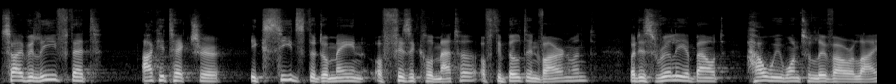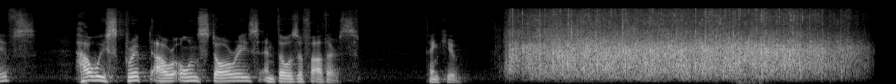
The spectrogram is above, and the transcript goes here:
So I believe that architecture exceeds the domain of physical matter, of the built environment, but is really about how we want to live our lives, how we script our own stories and those of others. Thank you.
